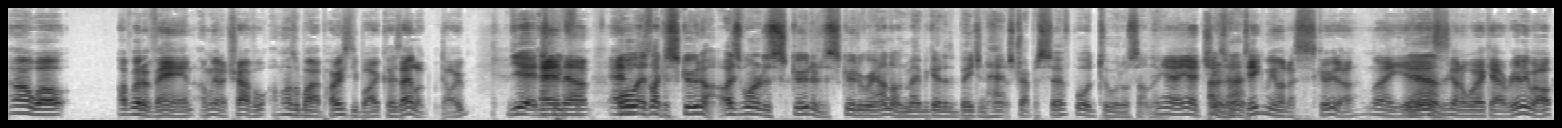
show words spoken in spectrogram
oh well, I've got a van. I'm going to travel. I might as well buy a postie bike because they look dope. Yeah, and, be- um, and all it's like a scooter. I just wanted a scooter to scoot around on. Maybe go to the beach and ha- strap a surfboard to it or something. yeah, yeah, chicks would dig me on a scooter. Like, yeah, Yeah. this is going to work out really well.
